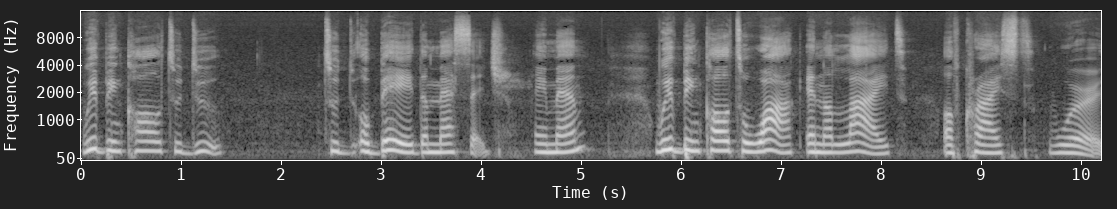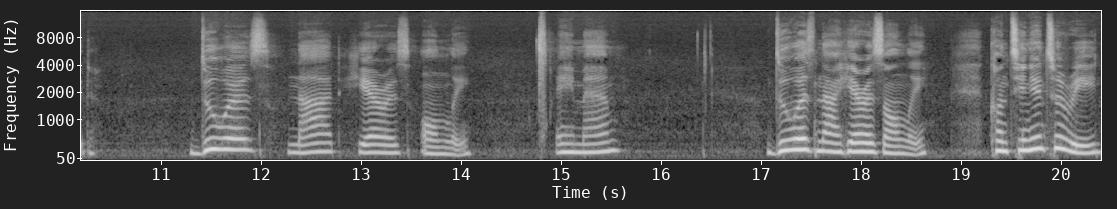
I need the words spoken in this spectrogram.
We've been called to do, to obey the message. Amen. We've been called to walk in the light of Christ's word. Doers, not hearers only. Amen. Doers, not hearers only. Continue to read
